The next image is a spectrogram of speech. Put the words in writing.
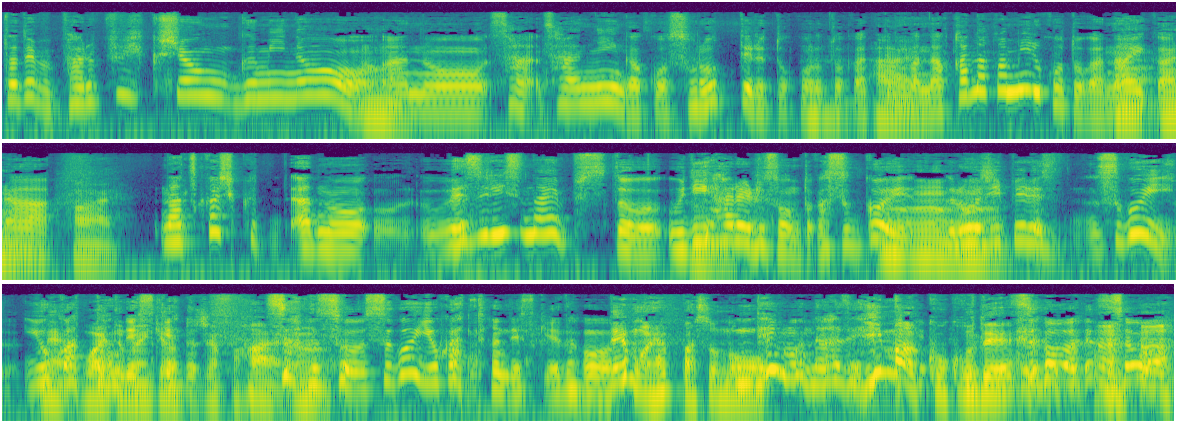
例えばパルプフィクション組の,、うん。あの 3, 三人がこう揃ってるところとかって、まあ、なかなか見ることがないから、懐かしくあのウェズリー・スナイプスとウディ・ハレルソンとかすごい、うんうん。うんロージー・ペレスすごい良かったんですけど、そうそうすごい良かったんですけど。でもやっぱそのでもなぜ今ここで？そうそう。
